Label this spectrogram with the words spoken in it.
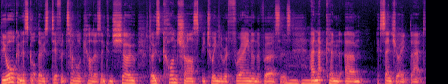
the organ has got those different tonal colours and can show those contrasts between the refrain and the verses, and that can um, accentuate that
